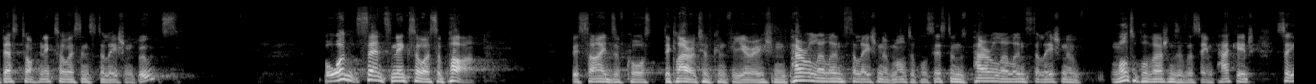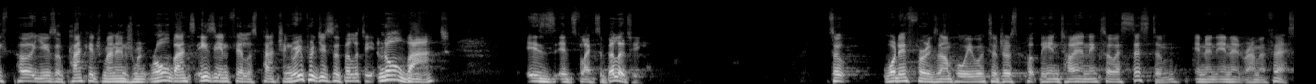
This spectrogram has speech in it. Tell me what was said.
desktop NixOS installation boots. But what sets NixOS apart, besides, of course, declarative configuration, parallel installation of multiple systems, parallel installation of multiple versions of the same package, safe per user package management, rollbacks, easy and fearless patching, reproducibility, and all that is its flexibility. So what if, for example, we were to just put the entire NixOS system in an init ramfs?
